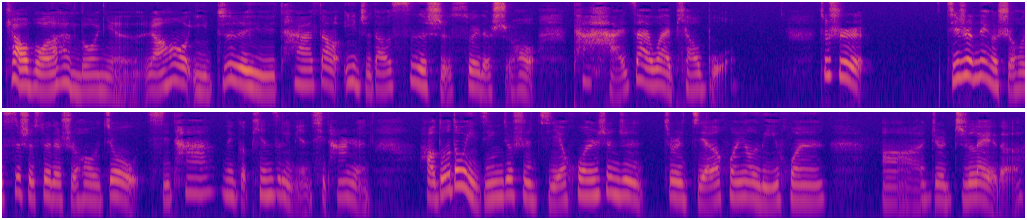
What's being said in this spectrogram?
漂泊了很多年，然后以至于他到一直到四十岁的时候，他还在外漂泊，就是。其实那个时候，四十岁的时候，就其他那个片子里面其他人，好多都已经就是结婚，甚至就是结了婚又离婚，啊，就之类的。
